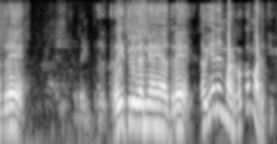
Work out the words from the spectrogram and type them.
ಆದ್ರೆ ರೈತರಿಗೆ ಅನ್ಯಾಯ ಆದ್ರೆ ನಾವು ಏನೇನ್ ಮಾಡ್ಬೇಕೋ ಮಾಡ್ತೀವಿ.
